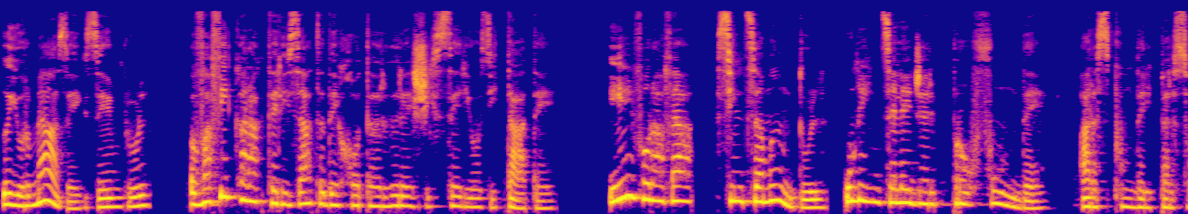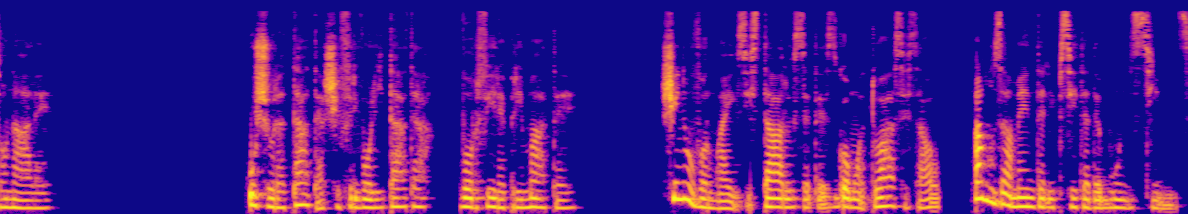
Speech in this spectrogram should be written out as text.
îi urmează exemplul va fi caracterizată de hotărâre și seriozitate. Ei vor avea simțământul unei înțelegeri profunde a răspunderii personale. Ușurătatea și frivolitatea vor fi reprimate și nu vor mai exista râsete zgomotoase sau amuzamente lipsite de bun simț.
